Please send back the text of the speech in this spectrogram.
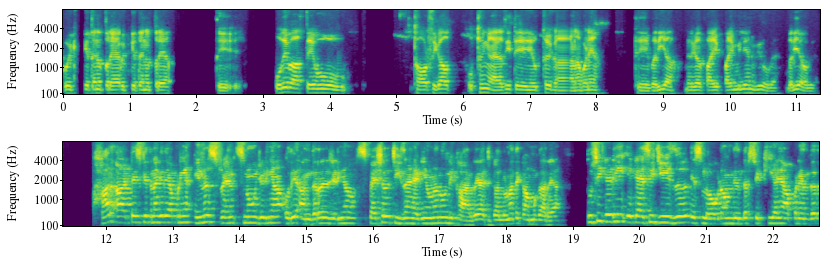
ਕੋਈ ਕਿਤੇ ਨੂੰ ਤੁਰਿਆ, ਕੋਈ ਕਿਤੇ ਨੂੰ ਤੁਰਿਆ। ਤੇ ਉਹਦੇ ਵਾਸਤੇ ਉਹ ਥਾਟ ਸੀਗਾ ਉਹ ਉੱਥੋਂ ਹੀ ਆਇਆ ਸੀ ਤੇ ਉੱਥੋਂ ਹੀ ਗਾਣਾ ਬਣਿਆ। ਤੇ ਵਧੀਆ ਮੇਰੇ ਕੋਲ 5 5 ਮਿਲੀਅਨ ਵੀ ਹੋ ਗਏ ਵਧੀਆ ਹੋ ਗਿਆ। ਹਰ ਆਰਟਿਸਟ ਕਿਤਨਾ ਕਿਤੇ ਆਪਣੀਆਂ ਇਨਰ ਸਟਰੈਂਥਸ ਨੂੰ ਜਿਹੜੀਆਂ ਉਹਦੇ ਅੰਦਰ ਜਿਹੜੀਆਂ ਸਪੈਸ਼ਲ ਚੀਜ਼ਾਂ ਹੈਗੀਆਂ ਉਹਨਾਂ ਨੂੰ ਨਿਖਾਰ ਰਿਹਾ ਅੱਜ ਕੱਲ ਉਹਨਾਂ ਤੇ ਕੰਮ ਕਰ ਰਿਹਾ। ਤੁਸੀਂ ਕਿਹੜੀ ਇੱਕ ਐਸੀ ਚੀਜ਼ ਇਸ ਲੋਕਡਾਊਨ ਦੇ ਅੰਦਰ ਸਿੱਖੀ ਆ ਜਾਂ ਆਪਣੇ ਅੰਦਰ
